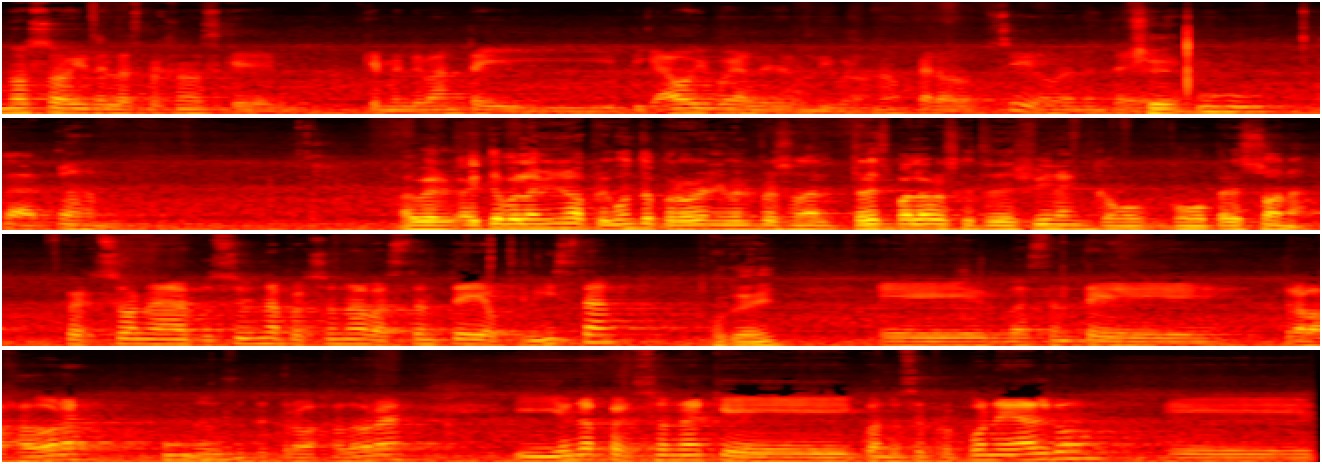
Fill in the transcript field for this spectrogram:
no soy de las personas que, que me levante y diga, hoy voy a leer un libro, ¿no? Pero sí, obviamente... Sí. Claro. Ajá. A ver, ahí te va la misma pregunta, pero ahora a nivel personal. Tres palabras que te definen como, como persona. Persona, pues soy una persona bastante optimista, ¿Ok? Eh, bastante trabajadora, bastante trabajadora y una persona que cuando se propone algo eh,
